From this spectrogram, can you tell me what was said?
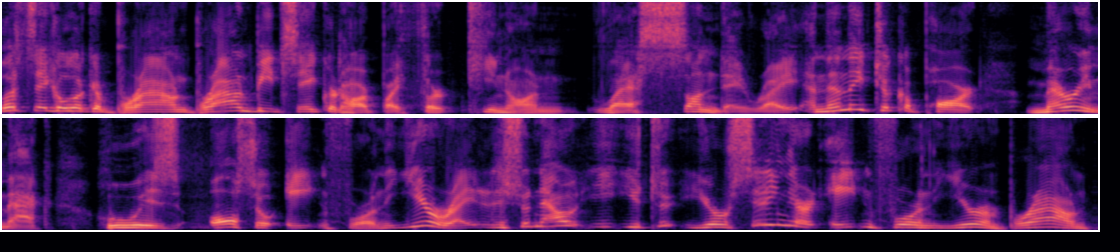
Let's take a look at Brown. Brown beat Sacred Heart by 13 on last Sunday, right? And then they took apart Merrimack, who is also eight and four in the year, right? And So now you t- you're sitting there at eight and four in the year, and Brown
